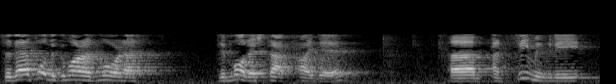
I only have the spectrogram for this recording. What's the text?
So therefore the Gemara has more or less demolished that idea, um, and seemingly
